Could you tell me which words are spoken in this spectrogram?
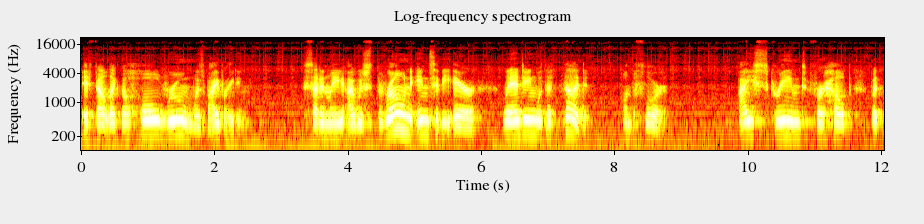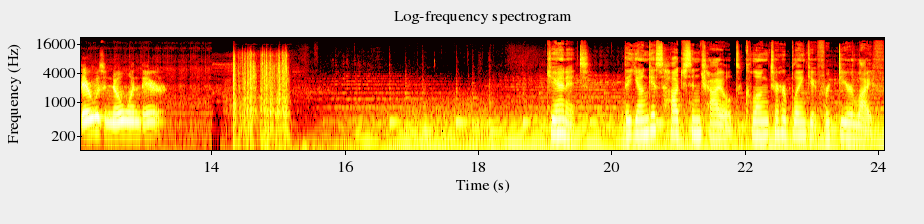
it felt like the whole room was vibrating. Suddenly, I was thrown into the air, landing with a thud on the floor. I screamed for help, but there was no one there. Janet, the youngest Hodgson child, clung to her blanket for dear life,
